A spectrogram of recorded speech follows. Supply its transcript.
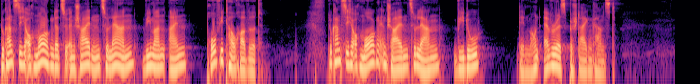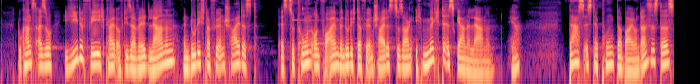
Du kannst dich auch morgen dazu entscheiden zu lernen, wie man ein Profitaucher wird. Du kannst dich auch morgen entscheiden zu lernen, wie du den Mount Everest besteigen kannst. Du kannst also jede Fähigkeit auf dieser Welt lernen, wenn du dich dafür entscheidest, es zu tun und vor allem, wenn du dich dafür entscheidest zu sagen, ich möchte es gerne lernen. Ja? Das ist der Punkt dabei und das ist das,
